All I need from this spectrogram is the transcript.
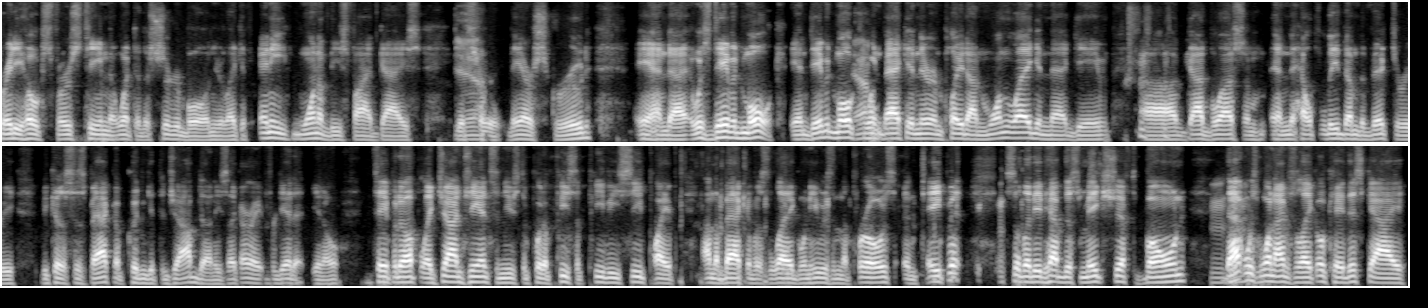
Brady Hoke's first team that went to the Sugar Bowl, and you're like, if any one of these five guys gets yeah. hurt, they are screwed. and uh, it was David Molk. And David Molk Yeah. went back in there and played on one leg in that game. Uh, God bless him, and helped lead them to victory because his backup couldn't get the job done. He's like, "All right, forget it," you know. Tape it up like Jon Jansen used to put a piece of PVC pipe on the back of his leg when he was in the pros and tape it so that he'd have this makeshift bone. That Mhm. was when I was like, okay, this guy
